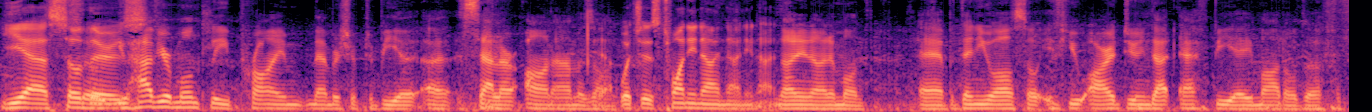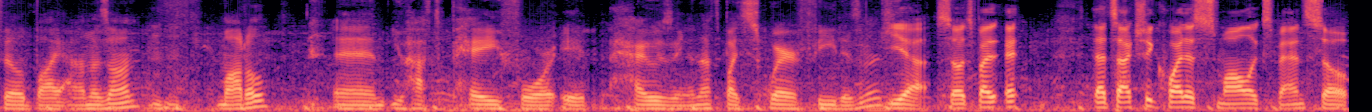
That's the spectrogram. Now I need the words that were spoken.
Yeah. So, there's you have your monthly Prime membership to be a, a seller on Amazon. yeah, which is twenty nine ninety nine. 99 a month. Uh, but then you also, if you are doing that FBA model, the fulfilled by Amazon Mm-hmm. model, um, you have to pay for it housing, and that's by square feet, isn't it? Yeah. So it's by. It, that's actually quite a small expense. So.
